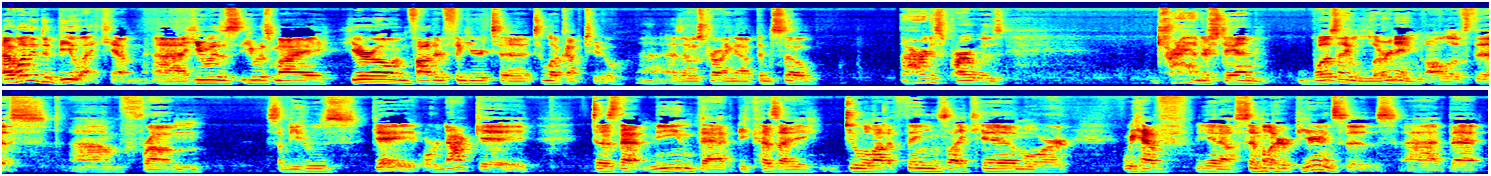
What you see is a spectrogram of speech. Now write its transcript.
I wanted to be like him. Uh, he was he was my hero and father figure to to look up to uh, as I was growing up. And so, the hardest part was try to understand was I learning all of this um, from somebody who's gay or not gay? Does that mean that because I do a lot of things like him or we have you know similar appearances uh, that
